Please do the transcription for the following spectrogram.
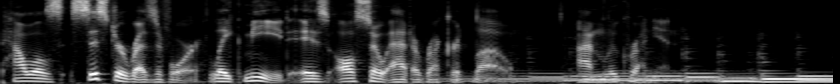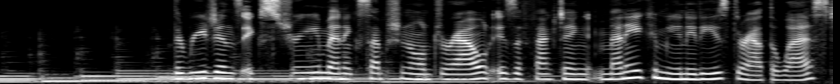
Powell's sister reservoir, Lake Mead, is also at a record low. I'm Luke Runyon. The region's extreme and exceptional drought is affecting many communities throughout the West,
